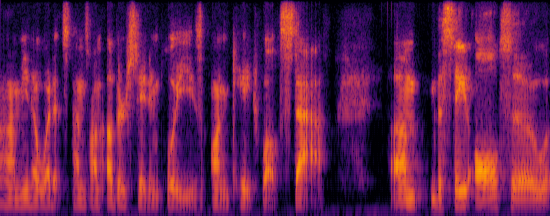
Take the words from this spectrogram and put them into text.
um, you know, what it spends on other state employees on K-12 staff. Um, the state also,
